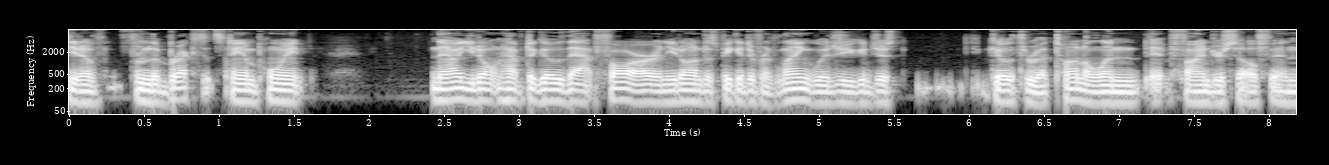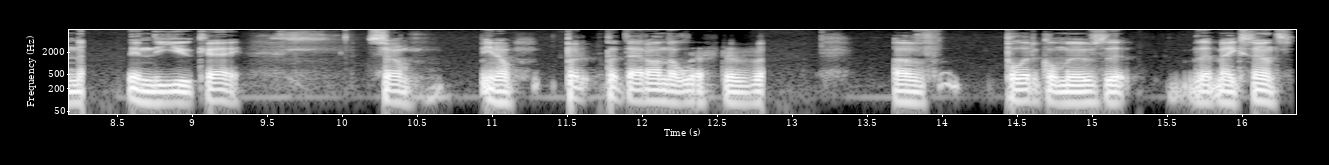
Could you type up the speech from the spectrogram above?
you know from the Brexit standpoint, now you don't have to go that far and you don't have to speak a different language. You can just go through a tunnel and find yourself in in the UK. So you know put put that on the list of uh, of political moves that that make sense.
